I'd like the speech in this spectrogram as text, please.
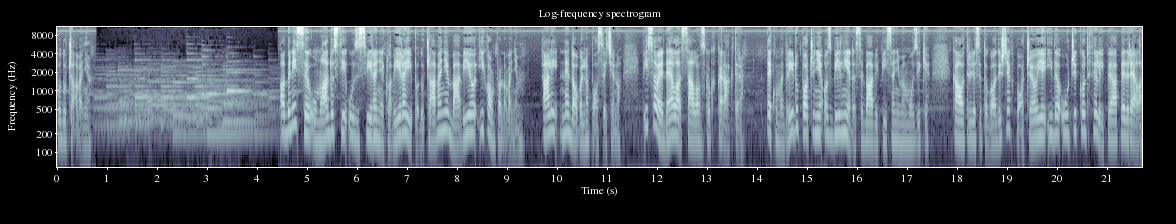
podučavanjem. Albanese se u mladosti uz sviranje klavira i podučavanje bavio i komponovanjem, ali nedovoljno posvećeno. Pisao je dela salonskog karaktera. Tek u Madridu počinje ozbiljnije da se bavi pisanjem muzike. Kao 30-godišnjak počeo je i da uči kod Felipea Pedrela,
